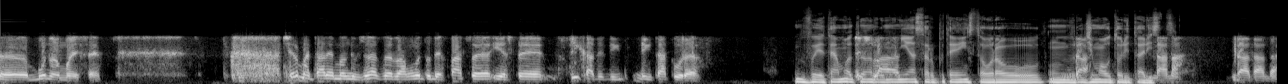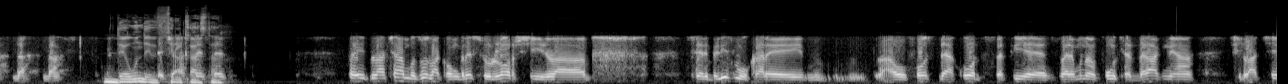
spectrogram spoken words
Uh, Bună, Moise. Cel mai tare mă îngrijorează la momentul de față este frica de dic- dictatură. Vă e teamă că Deci în la- România s-ar putea instaura o, un Da. regim autoritarist? Da, da. Da, da, da, da, da. De unde Deci frica asta? Este... Păi la ce am văzut la congresul lor și la pf, servilismul care au fost de acord să fie, să rămână în funcție Dragnea și la ce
